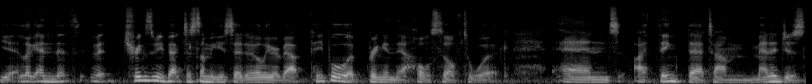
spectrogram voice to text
Yeah, look, and that triggers me back to something you said earlier about people bringing their whole self to work. And I think that um, managers,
